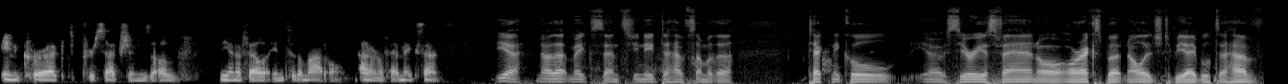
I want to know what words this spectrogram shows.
incorrect perceptions of the NFL into the model. I don't know if that makes sense. Yeah, no, that makes sense. You need to have some of the technical, you know, serious fan or, or expert knowledge to be able to have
